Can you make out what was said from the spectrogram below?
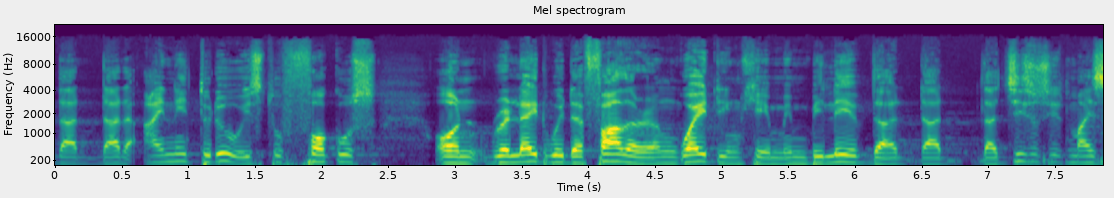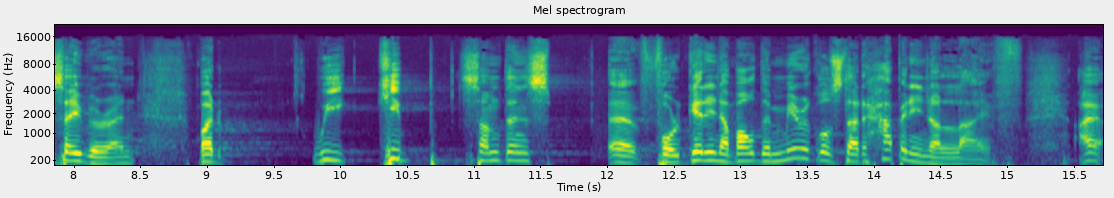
that, that I need to do is to focus on relate with the Father and waiting Him and believe that, that, that Jesus is my Savior. And, but we keep sometimes uh, forgetting about the miracles that happen in our life. I,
